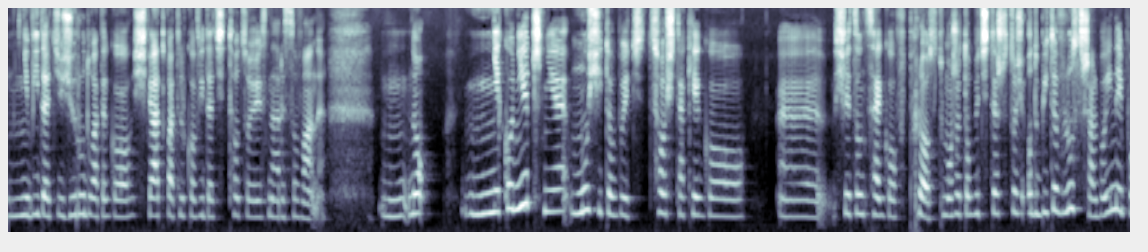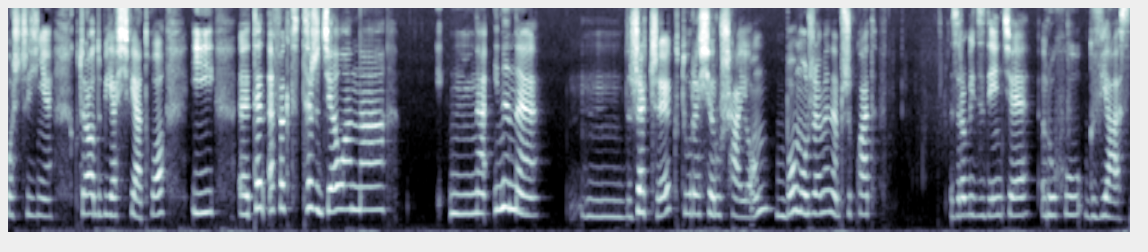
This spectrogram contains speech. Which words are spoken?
nie widać źródła tego światła, tylko widać to, co jest narysowane. Mm, no, niekoniecznie musi to być coś takiego e, świecącego wprost. Może to być też coś odbite w lustrze albo innej płaszczyźnie, która odbija światło, i e, ten efekt też działa na, na inne mm, rzeczy, które się ruszają, bo możemy na przykład zrobić zdjęcie ruchu gwiazd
